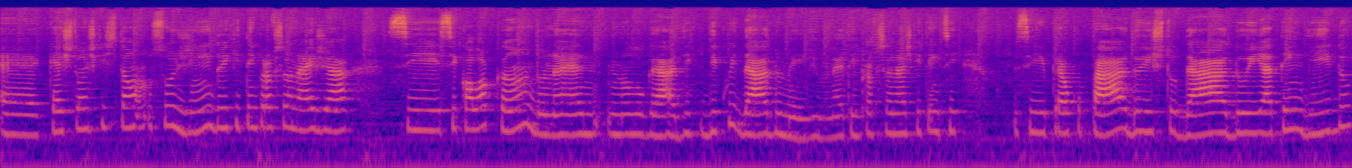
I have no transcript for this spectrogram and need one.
é, questões que estão surgindo e que tem profissionais já se, se colocando, né, no lugar de, de cuidado mesmo, né? Tem profissionais que têm se se preocupado e estudado e atendido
